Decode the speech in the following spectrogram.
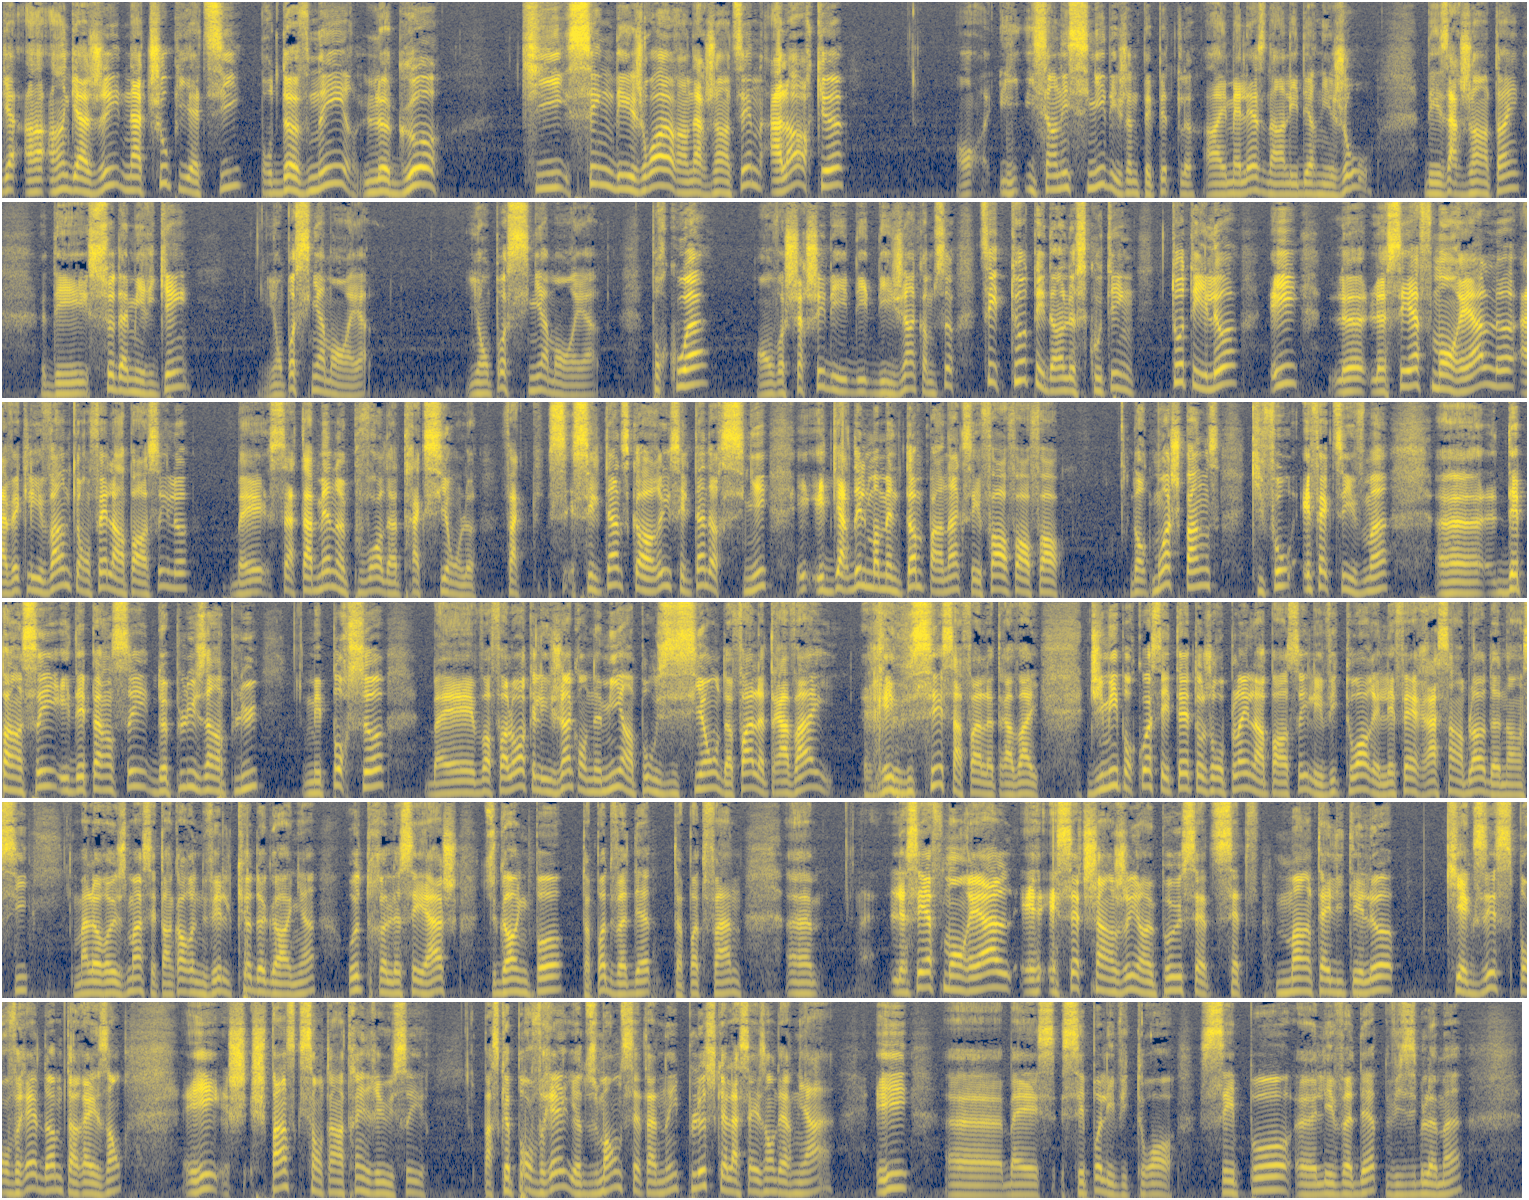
engagé Nacho Piatti pour devenir le gars qui signe des joueurs en Argentine alors que il, s'en est signé des jeunes pépites là, en MLS dans les derniers jours, des Argentins, des Sud-Américains. Ils n'ont pas signé à Montréal. Ils n'ont pas signé à Montréal. Pourquoi on va chercher des, gens comme ça? Tu tout est dans le scouting. Tout est là. Et le, CF Montréal, avec les ventes qu'on fait l'an passé, ben, ça t'amène un pouvoir d'attraction. C'est le temps de scorer, c'est le temps de signer et, de garder le momentum pendant que c'est fort, fort, fort. Donc moi, je pense qu'il faut effectivement euh, dépenser et dépenser de plus en plus. Mais pour ça, ben, il va falloir que les gens qu'on a mis en position de faire le travail réussissent à faire le travail. Jimmy, pourquoi c'était toujours plein l'an passé, les victoires et l'effet rassembleur de Nancy? Malheureusement, c'est encore une ville que de gagnants. Outre le CH, tu gagnes pas, t'as pas de vedette, t'as pas de fans. Euh, le CF Montréal essaie de changer un peu cette, cette mentalité-là qui existe pour vrai, Dom, t'as raison. Et je pense qu'ils sont en train de réussir. Parce que pour vrai, il y a du monde cette année, plus que la saison dernière. Et euh, ben, c'est pas les victoires. C'est pas euh, les vedettes, visiblement.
